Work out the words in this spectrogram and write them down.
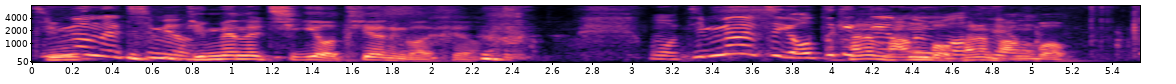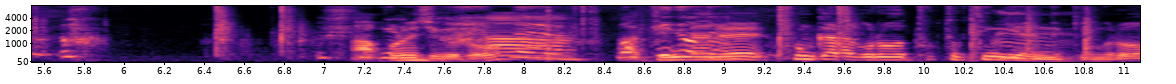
뒷면을 치면 뒷면을 치기 어떻게 하는 것 같아요? 어, 뒷면을 치기 어떻게 하는 깨우는 것 방법, 같아요? 하는 방법. 아 그런 식으로. 아. 네, 아, 먹기 전에. 뒷면을 손가락으로 톡톡 튕기는 느낌으로.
